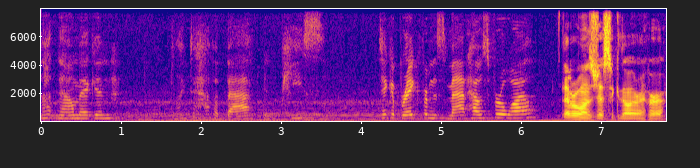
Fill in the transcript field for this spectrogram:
Not now, Megan. I'd like to have a bath in peace. Take a break from this madhouse for a while. Everyone's just ignoring her.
